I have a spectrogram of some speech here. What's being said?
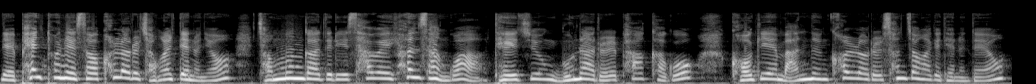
네, 팬톤에서 컬러를 정할 때는요, 전문가들이 사회 현상과 대중 문화를 파악하고 거기에 맞는 컬러를 선정하게 되는데요.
